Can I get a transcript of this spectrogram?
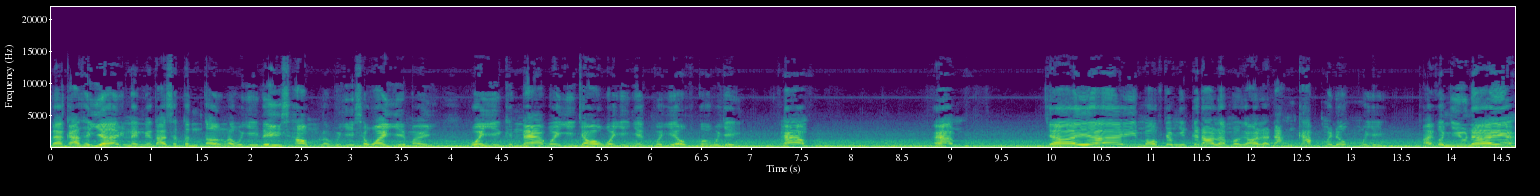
Là cả thế giới này người ta sẽ tin tưởng là quý vị đi xong là quý vị sẽ quay về Mỹ quay về Canada quay về châu quay về Nhật quay về Úc của quý vị. Thấy không? Thấy không? Trời ơi một trong những cái đó là mà gọi là đẳng cấp mới đúng quý vị. Phải có nhiều nơi á.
